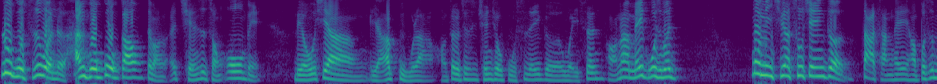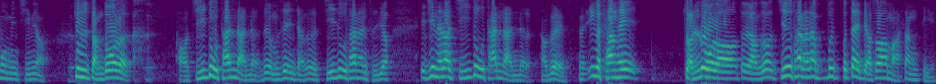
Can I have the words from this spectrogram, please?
陆股止稳了，韩国过高，对吧？哎，钱是从欧美流向雅股啦，好，这个就是全球股市的一个尾声。好，那美股为什么莫名其妙出现一个大长黑？哈，不是莫名其妙，就是涨多了，好，极度贪婪了。对，我们之前讲这个极度贪婪指标已经来到极度贪婪了，好，对，一个长黑转弱喽，对啊，我说极度贪婪，那不不代表说它马上跌，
